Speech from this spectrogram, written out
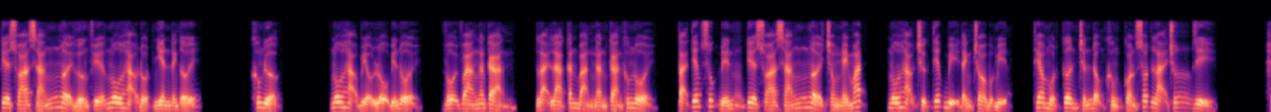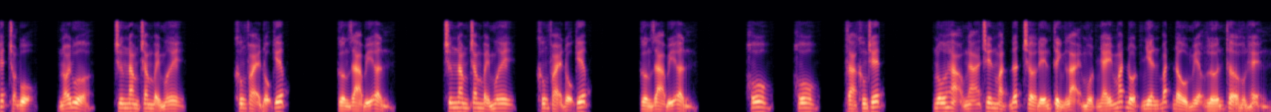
kia xóa sáng ngời hướng phía ngô hạo đột nhiên đánh tới. Không được. Ngô hạo biểu lộ biến đổi, vội vàng ngăn cản lại là căn bản ngăn cản không nổi, tại tiếp xúc đến tia xóa sáng ngời trong nháy mắt, nô hạo trực tiếp bị đánh cho bờ mịn theo một cơn chấn động không còn sót lại chút gì. Hết cho bộ, nói đùa, chương năm trăm bảy mươi, không phải độ kiếp. Cường giả bí ẩn. Chương năm trăm bảy mươi, không phải độ kiếp. Cường giả bí ẩn. Hô hô, ta không chết. Nô hạo ngã trên mặt đất chờ đến tỉnh lại một nháy mắt đột nhiên bắt đầu miệng lớn thở hổn hển.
